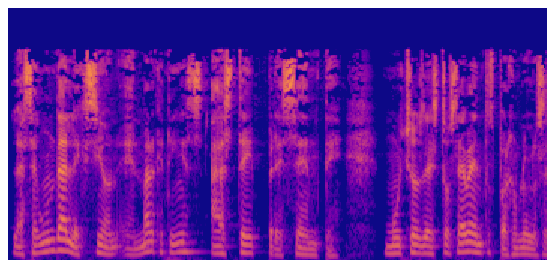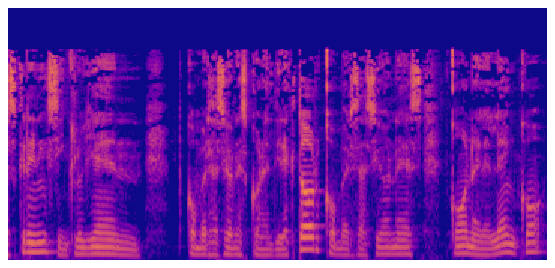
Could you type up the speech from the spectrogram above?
La segunda lección en marketing es hazte presente. Muchos de estos eventos, por ejemplo los screenings, incluyen conversaciones con el director, conversaciones con el elenco.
